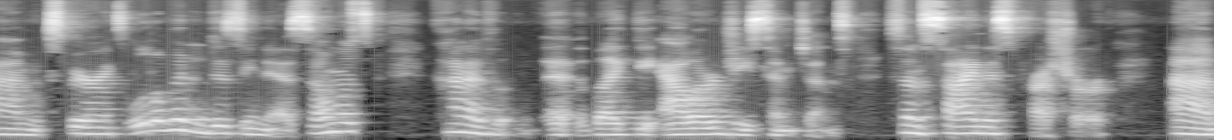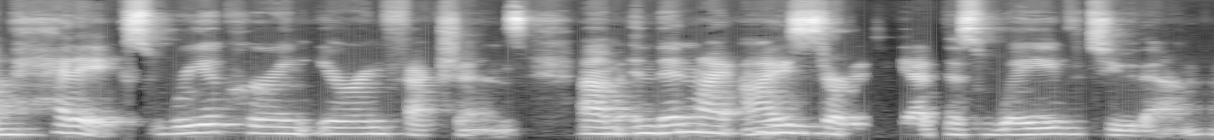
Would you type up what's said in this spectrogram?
um, experience a little bit of dizziness, almost kind of uh, like the allergy symptoms, some sinus pressure um, headaches, reoccurring ear infections. Um, and then my eyes mm. started to get this wave to them.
